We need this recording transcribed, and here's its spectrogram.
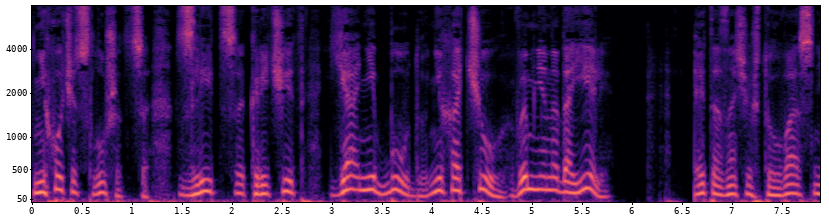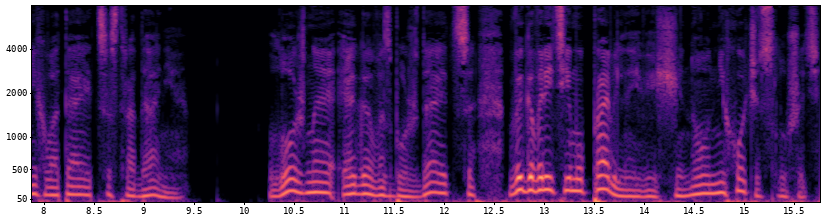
не хочет слушаться, злится, кричит «Я не буду, не хочу, вы мне надоели», это значит, что у вас не хватает сострадания. Ложное эго возбуждается, вы говорите ему правильные вещи, но он не хочет слушать.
